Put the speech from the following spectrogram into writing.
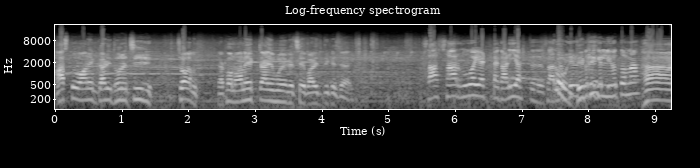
আজ তো অনেক গাড়ি ধরেছি। চল এখন অনেক টাইম হয়ে গেছে বাড়ির দিকে যাই। স্যার স্যার ওই একটা গাড়ি আসতেছে স্যার ওই, দেখি। হতো না? হ্যাঁ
